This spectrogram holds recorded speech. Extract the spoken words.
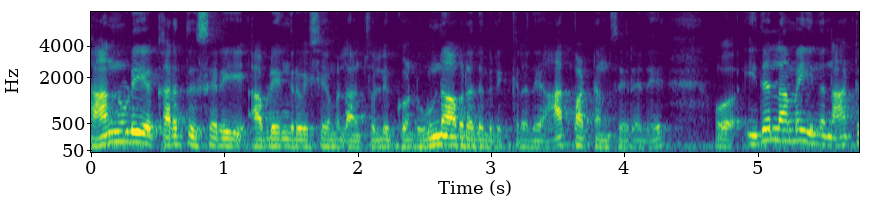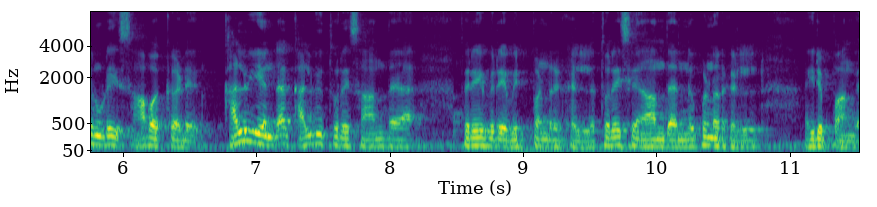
தன்னுடைய கருத்து சரி அப்படிங்கிற விஷயமெல்லாம் சொல்லிக்கொண்டு உண்ணாவிரதம் இருக்கிறது ஆர்ப்பாட்டம் செய்கிறது. இதெல்லாமே இந்த நாட்டினுடைய சாபக்கேடு. கல்வி என்றால் கல்வித்துறை சார்ந்த பெரிய பெரிய விற்பனர்கள் துறை சார்ந்த நிபுணர்கள் இருப்பாங்க.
